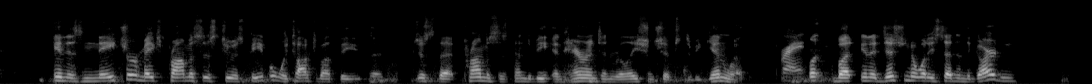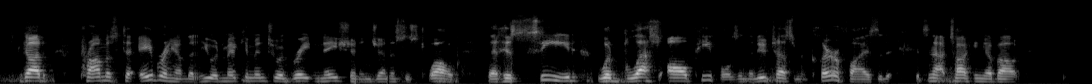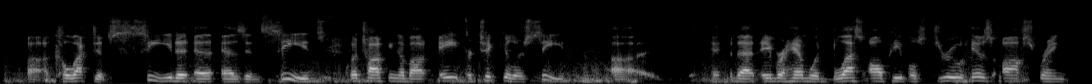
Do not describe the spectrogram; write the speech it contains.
in his nature makes promises to his people. We talked about the, the just that promises tend to be inherent in relationships to begin with. Right. But but in addition to what he said in the garden, God promised to Abraham that he would make him into a great nation in Genesis 12, that his seed would bless all peoples. And the New Testament clarifies that it's not talking about uh, a collective seed as in seeds, but talking about a particular seed uh, that Abraham would bless all peoples through his offspring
